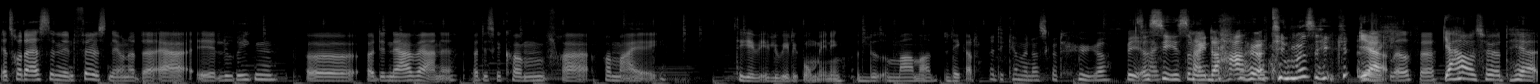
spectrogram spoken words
jeg tror, der er sådan en fællesnævner, der er øh, lyrikken og, og det nærværende, og det skal komme fra, fra mig af. Det giver virkelig, virkelig god mening, og det lyder meget, meget lækkert. Og det kan man også godt høre ved at Tak. sige, som Tak. en, der har hørt din musik. Det er jeg glad for. Jeg har også hørt her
